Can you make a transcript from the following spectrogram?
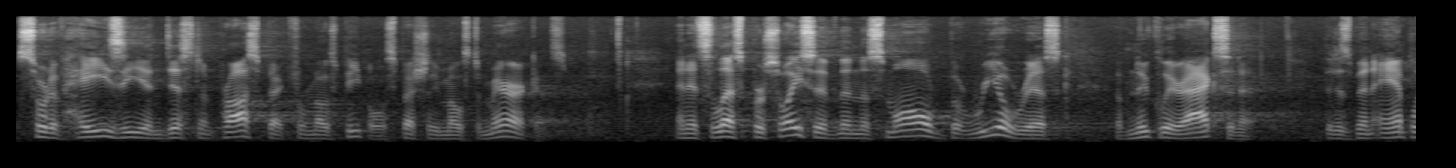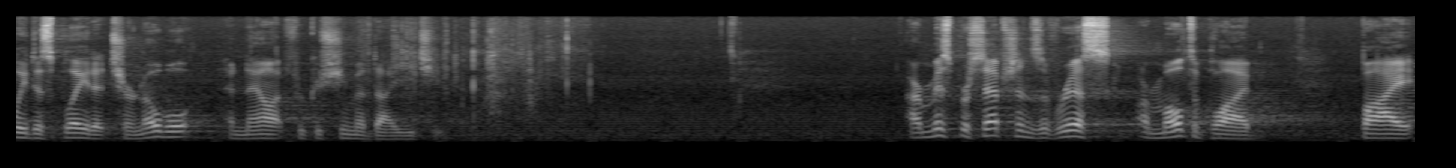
sort of hazy and distant prospect for most people, especially most Americans. And it's less persuasive than the small but real risk of nuclear accident that has been amply displayed at Chernobyl and now at Fukushima Daiichi. Our misperceptions of risk are multiplied by,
